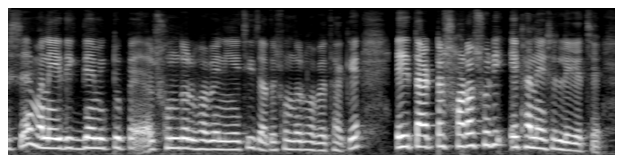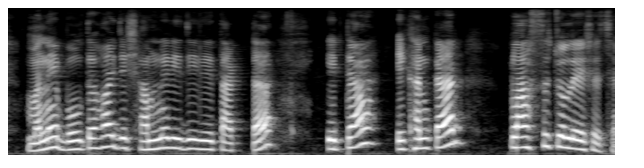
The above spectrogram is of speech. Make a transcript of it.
এসে মানে এই দিক দিয়ে আমি একটু সুন্দরভাবে নিয়েছি যাতে সুন্দরভাবে থাকে। এই তারটা সরাসরি এখানে এসে লেগেছে। মানে বলতে হয় যে সামনের এই যে তারটা, এটা এখানকার প্লাসে চলে এসেছে।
